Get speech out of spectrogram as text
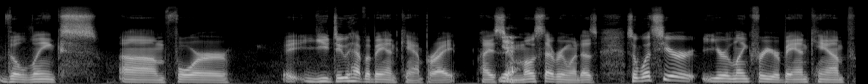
the links um, for? You do have a Bandcamp, right? I assume Yeah. most everyone does. So, what's your your link for your Bandcamp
